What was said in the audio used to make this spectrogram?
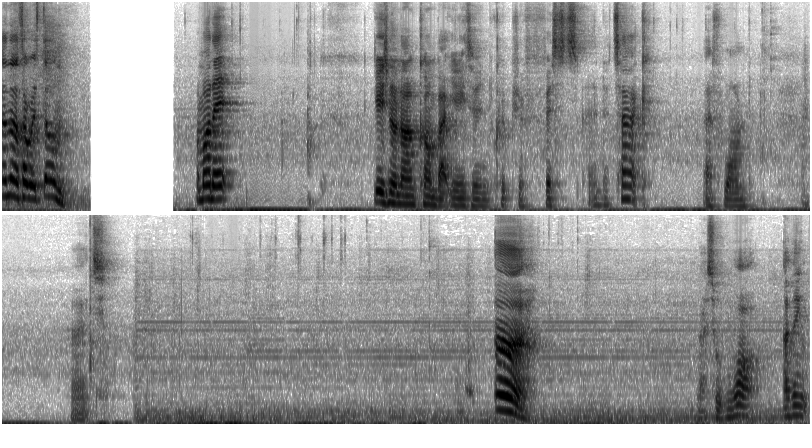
And that's how it's done. I'm on it. Engage no non-combat, you need to equip your fists and attack. F1. Right. Uh. Right, so what? I think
